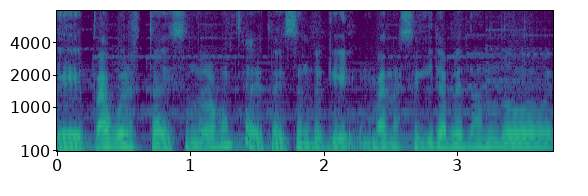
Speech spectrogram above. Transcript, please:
eh, Powell está diciendo lo contrario, está diciendo que van a seguir apretando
